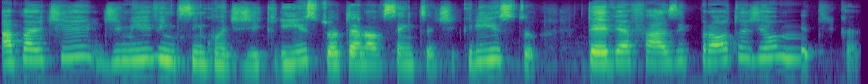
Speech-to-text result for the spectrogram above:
a partir de 1025 a.C. até 900 a.C., teve a fase protogeométrica,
